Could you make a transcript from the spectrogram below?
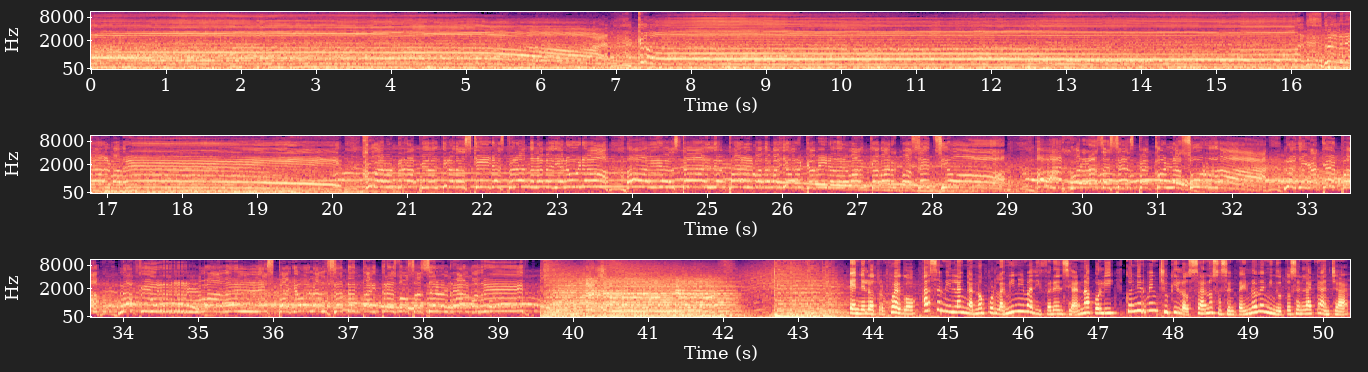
En el otro juego, AC Milan ganó por la mínima diferencia a Napoli con Irving Chucky Lozano 69 minutos en la cancha.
